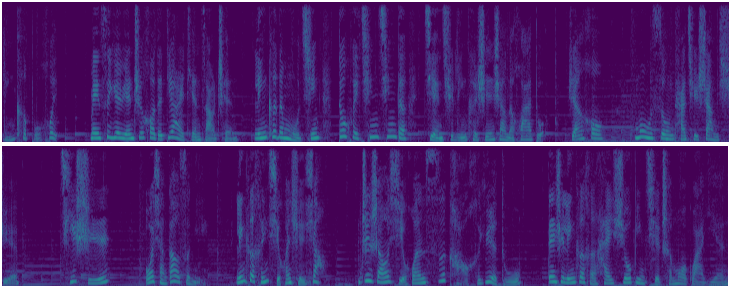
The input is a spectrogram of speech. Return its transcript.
林克不会。每次月圆之后的第二天早晨，林克的母亲都会轻轻地剪去林克身上的花朵，然后目送他去上学。其实，我想告诉你，林克很喜欢学校。至少喜欢思考和阅读，但是林克很害羞，并且沉默寡言，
